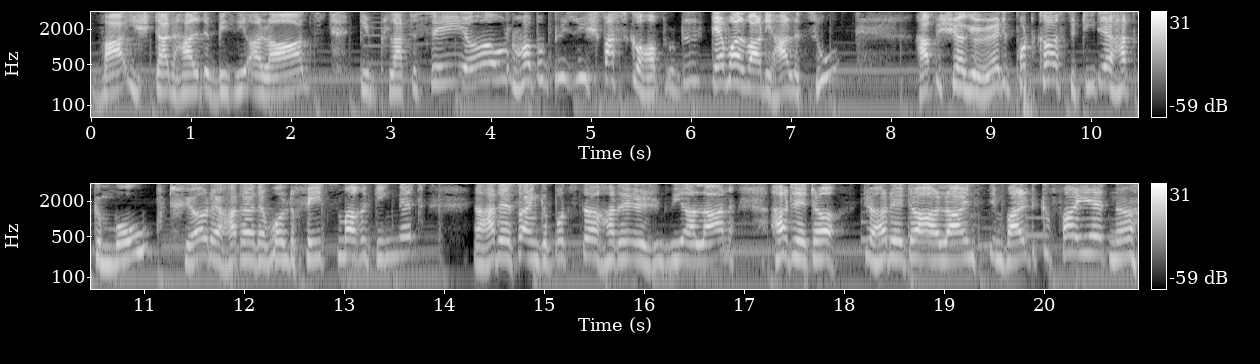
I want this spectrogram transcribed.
war ich dann halt ein bisschen alarzt im Plattesee, ja, und hab ein bisschen Spaß gehabt. Und äh, derweil war die Halle zu. Hab ich ja gehört im Podcast, die der hat gemobt, ja, der hatte, der wollte Fates machen, ging nicht. Da hat er seinen Geburtstag, hat er irgendwie allein, hat er da, der hat er da allein im Wald gefeiert, ne?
